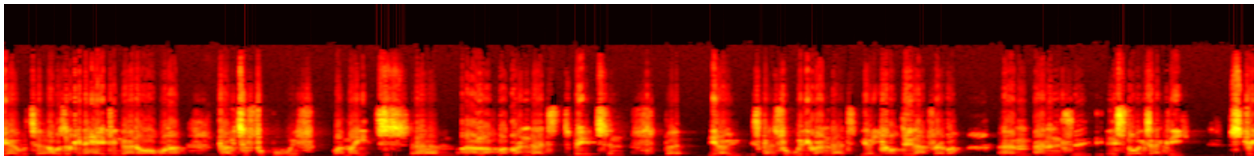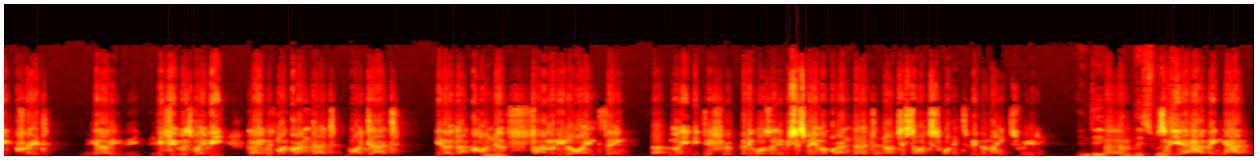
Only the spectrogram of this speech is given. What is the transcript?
be able to. I was looking ahead and going, oh, I want to go to football with my mates. Um, I love my granddad to bits, and but you know, it's going to football with your granddad. You know, you can't do that forever. Um, and it's not exactly street cred you know, if it was maybe going with my granddad, my dad, you know, that kind mm. of family line thing, that may be different. But it wasn't. It was just me and my granddad, and I just, I just wanted to be my mates, really. Indeed, um, and this was so. Yeah, having ha-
